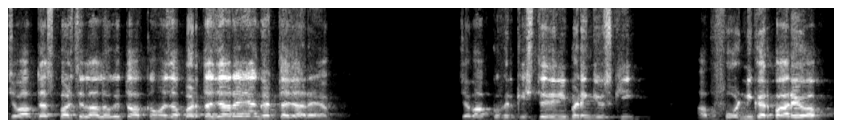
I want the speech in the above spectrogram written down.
जब आप दस बार चला लोगे तो आपका मज़ा बढ़ता जा रहा है या घटता जा रहा है आप जब आपको फिर किस्तें देनी पड़ेंगी उसकी। आप अफोर्ड नहीं कर पा रहे हो आप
